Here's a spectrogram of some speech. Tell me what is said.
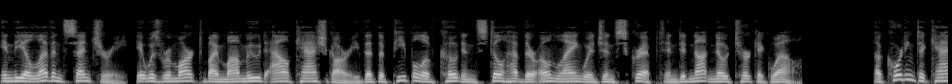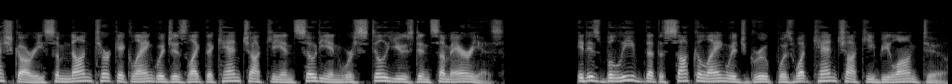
In the 11th century, it was remarked by Mahmud al-Kashgari that the people of Khotan still have their own language and script and did not know Turkic well. According to Kashgari some non-Turkic languages like the Kanchaki and Sogdian were still used in some areas. It is believed that the Saka language group was what Kanchaki belonged to.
